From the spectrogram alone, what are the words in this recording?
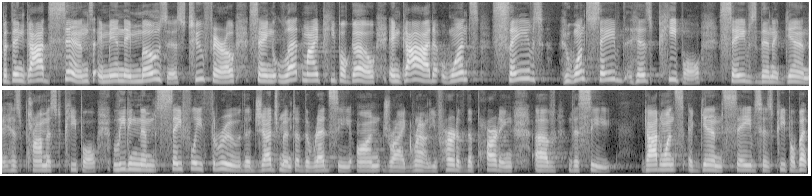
But then God sends a man named Moses to Pharaoh saying, Let my people go. And God once saves who once saved his people, saves then again his promised people, leading them safely through the judgment of the Red Sea on dry ground. You've heard of the parting of the sea. God once again saves his people, but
